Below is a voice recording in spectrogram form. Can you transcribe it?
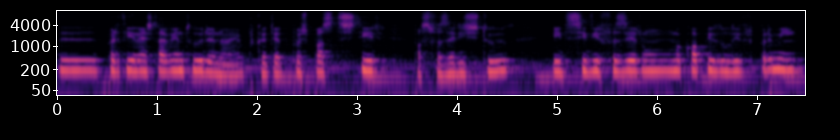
de partir nesta aventura, não é? Porque até depois posso desistir, posso fazer isto tudo e decidir fazer uma cópia do livro para mim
